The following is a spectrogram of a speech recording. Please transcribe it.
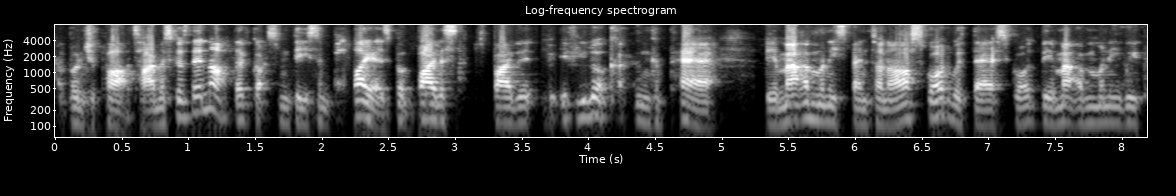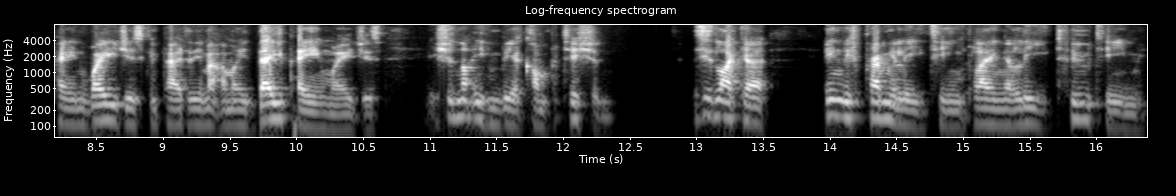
a bunch of part timers because they're not. They've got some decent players. But by the by the if you look and compare the amount of money spent on our squad with their squad, the amount of money we pay in wages compared to the amount of money they pay in wages, it should not even be a competition. This is like a English Premier League team playing a League Two team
